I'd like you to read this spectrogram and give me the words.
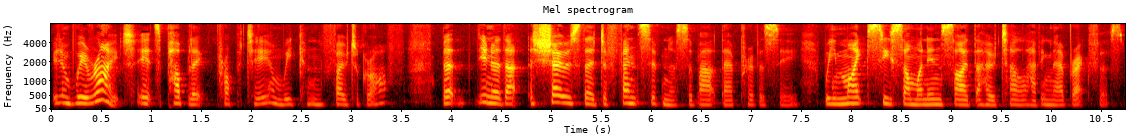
you know, we're right. It's public property, and we can photograph. But you know that shows their defensiveness about their privacy. We might see someone inside the hotel having their breakfast,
